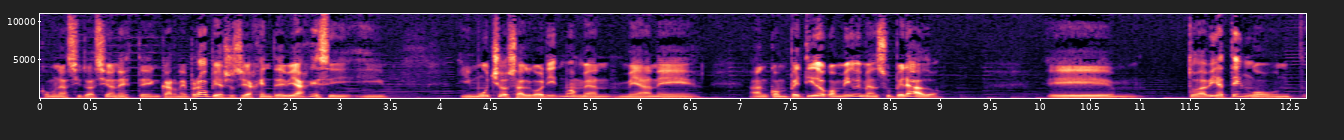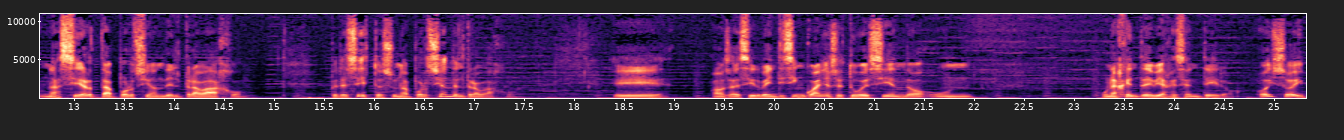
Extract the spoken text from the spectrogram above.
como una situación este, en carne propia. Yo soy agente de viajes y y muchos algoritmos me han, me han, eh, han competido conmigo y me han superado. Eh, todavía tengo una cierta porción del trabajo, pero es esto, es una porción del trabajo. Eh, vamos a decir, 25 años estuve siendo un, un agente de viajes entero. Hoy soy,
